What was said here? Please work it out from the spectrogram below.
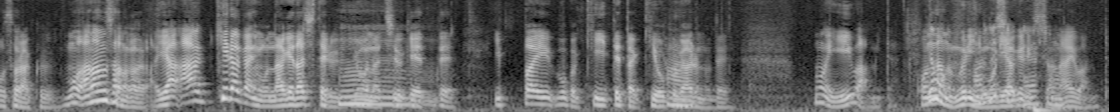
おそらく、もうアナウンサーの方が、いや、明らかにもう投げ出してるような中継って、いっぱい僕は聞いてた記憶があるので、もういいわ、みたいな。こんなの無理に盛り上げる必要ないわ、みたい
